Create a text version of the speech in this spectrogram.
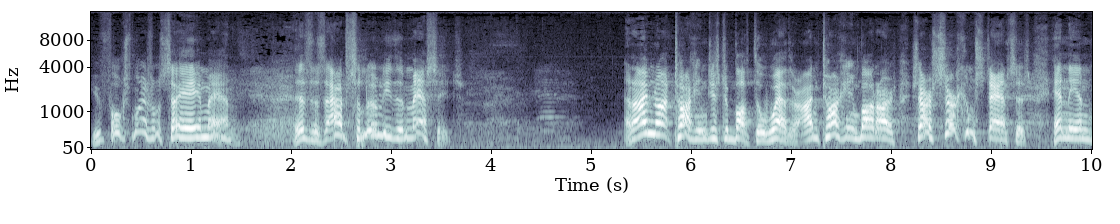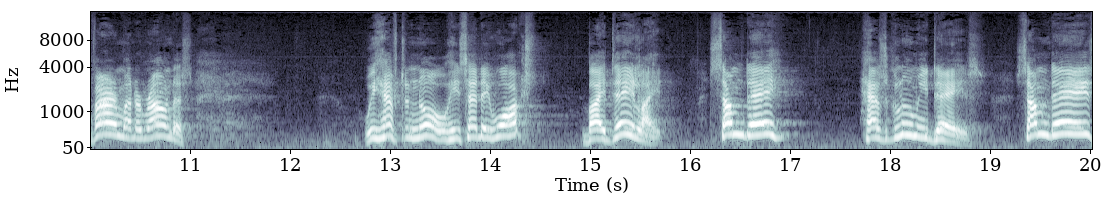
You folks might as well say amen. amen. This is absolutely the message. And I'm not talking just about the weather. I'm talking about our, our circumstances and the environment around us we have to know, he said he walks by daylight. Some day has gloomy days. Some days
